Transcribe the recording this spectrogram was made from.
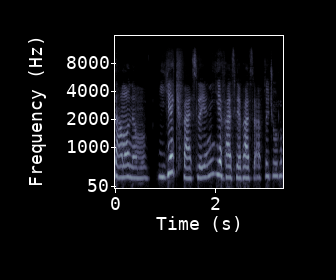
زمانمون. یک فصله یعنی یه فصل پس رفته جلو.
